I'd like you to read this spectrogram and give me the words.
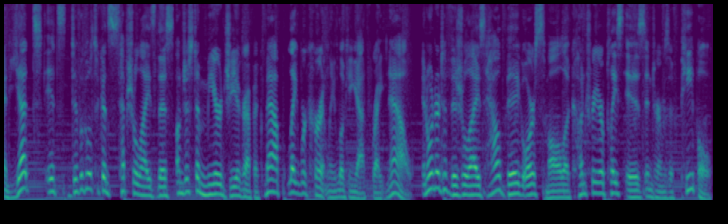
and yet it's difficult to conceptualize this on just a mere geographic map like we're currently looking at right now. In order to visualize how big or small a country or place is in terms of people,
